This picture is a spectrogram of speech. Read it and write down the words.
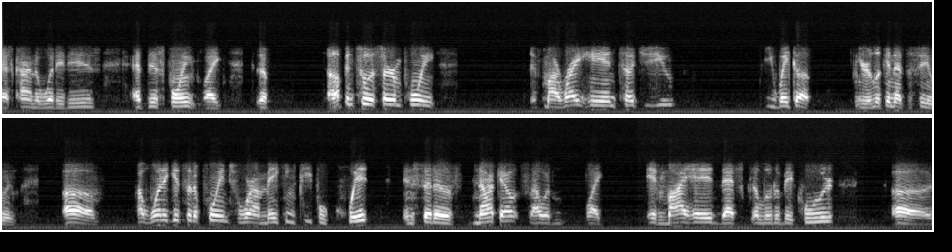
that's kind of what it is at this point. Like the up until a certain point, if my right hand touches you, you wake up. You're looking at the ceiling. Um, I want to get to the point where I'm making people quit instead of knockouts. I would like in my head that's a little bit cooler. Uh,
